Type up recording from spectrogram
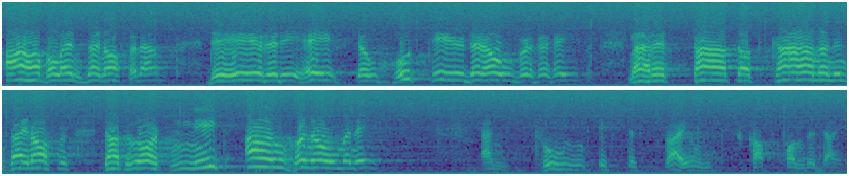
Abel en zijn offer aan. De Heere die heeft een goed keer erover gegeven. Maar het staat dat Kanen en zijn offer. Dat wordt niet aangenomen is. En toen is de vijandschap van de duivel.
